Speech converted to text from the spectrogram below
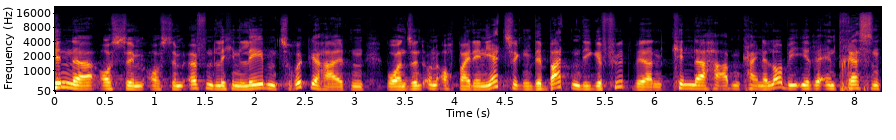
Kinder aus dem, aus dem öffentlichen Leben zurückgehalten worden sind und auch bei den jetzigen Debatten, die geführt werden, Kinder haben keine Lobby, ihre Interessen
